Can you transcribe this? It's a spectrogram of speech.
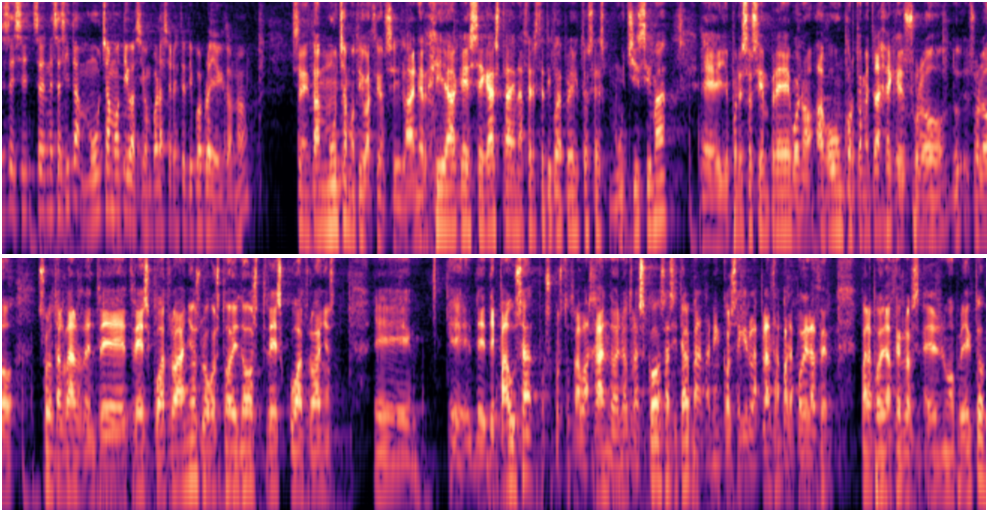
se necesita mucha motivación para hacer este tipo de proyectos, ¿no? Se necesita mucha motivación, sí. La energía que se gasta en hacer este tipo de proyectos es muchísima. Eh, yo por eso siempre, bueno, hago un cortometraje que suelo, suelo, suelo tardar entre 3, 4 años, luego estoy 2, 3, 4 años eh, eh, de, pausa, por supuesto trabajando en otras cosas y tal, para también conseguir la plata para poder hacer, para poder hacer el nuevo proyecto.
